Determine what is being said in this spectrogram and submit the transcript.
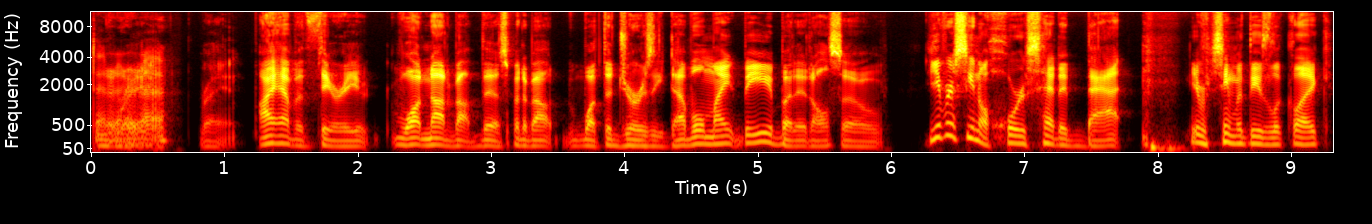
da da da. Right. I have a theory, well, not about this, but about what the Jersey Devil might be, but it also. You ever seen a horse headed bat? You ever seen what these look like?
